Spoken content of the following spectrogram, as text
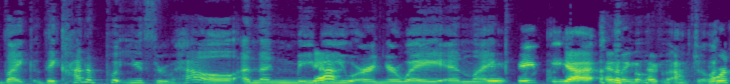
like they kind of put you through hell, and then maybe Yeah. you earn your way in like Maybe, yeah, and like, I mean, Norse,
